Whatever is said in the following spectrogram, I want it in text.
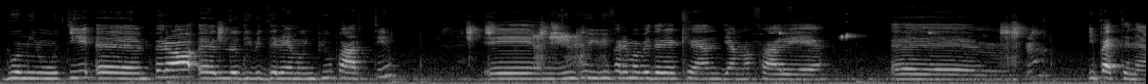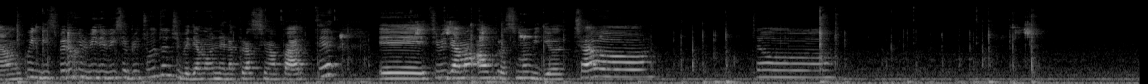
due minuti, eh, però eh, lo divideremo in più parti e, in cui vi faremo vedere che andiamo a fare ehm, i pet neon. Quindi spero che il video vi sia piaciuto, ci vediamo nella prossima parte e ci vediamo a un prossimo video. Ciao!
